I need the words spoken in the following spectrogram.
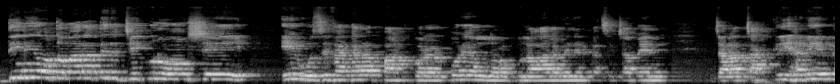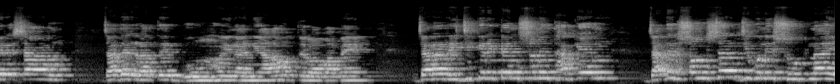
দিনে অথবা রাতের যে কোনো অংশে এই ওজিফাখানা পাঠ করার পরে আল্লাহ রব্বুল আলামিনের কাছে যাবেন। যারা চাকরি হারিয়ে পেরেশান, যাদের রাতে ঘুম হয় না, নিয়ামতের অভাবে, যারা রিজিকের টেনশনে থাকেন, যাদের সংসার জীবনে সুখ নাই,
